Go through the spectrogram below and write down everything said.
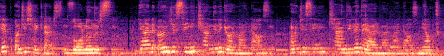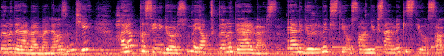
Hep acı çekersin, zorlanırsın. Yani önce senin kendini görmen lazım. Önce senin kendine değer vermen lazım. Yaptıklarına değer vermen lazım ki hayat da seni görsün ve yaptıklarına değer versin. Yani görülmek istiyorsan, yükselmek istiyorsan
